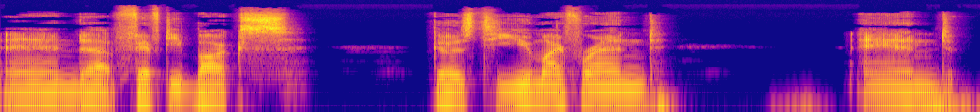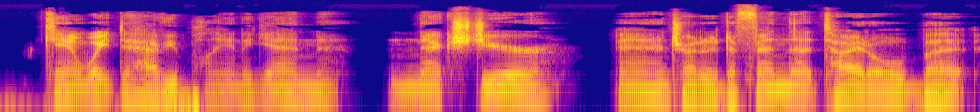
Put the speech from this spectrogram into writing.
And uh, 50 bucks goes to you, my friend. And can't wait to have you playing again next year and try to defend that title. But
